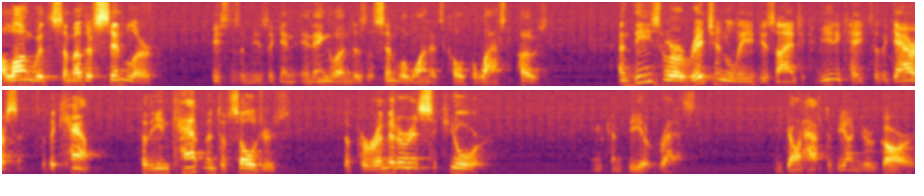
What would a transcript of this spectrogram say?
along with some other similar pieces of music in, in England, there's a similar one. It's called The Last Post. And these were originally designed to communicate to the garrison, to the camp, to the encampment of soldiers. The perimeter is secure. You can be at rest. You don't have to be on your guard.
